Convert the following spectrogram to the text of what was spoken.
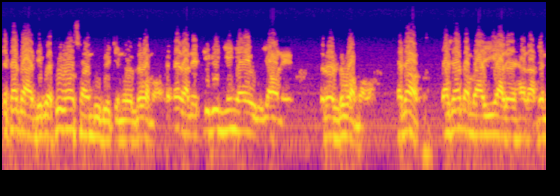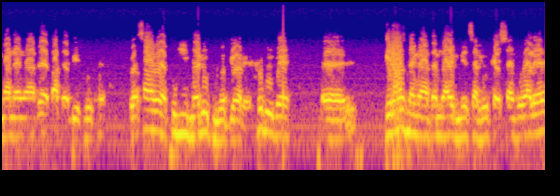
တစ်ခါကဒီဘက်ပူးပေါင်းဆောင်မှုတွေကျွန်တော်လုပ်ရမှာတစ်ခါကလည်းပြည်ပြည်ငင်းငင်းရေးကိုရောက်နေကျွန်တော်လုပ်ရမှာပါဒါကြောင့်ရုရှားသမ္မတကြီးကလည်းဟာလာမြန်မာနိုင်ငံအတွက်ပတ်သက်ပြီးသူသူအစားရပူကြီးမယ်လို့သူပြောတယ်ထို့တူပဲအဲဒီလောက်နိုင်ငံသမ္မတကြီးမစ္စတာလူကဆန်ကိုလည်း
